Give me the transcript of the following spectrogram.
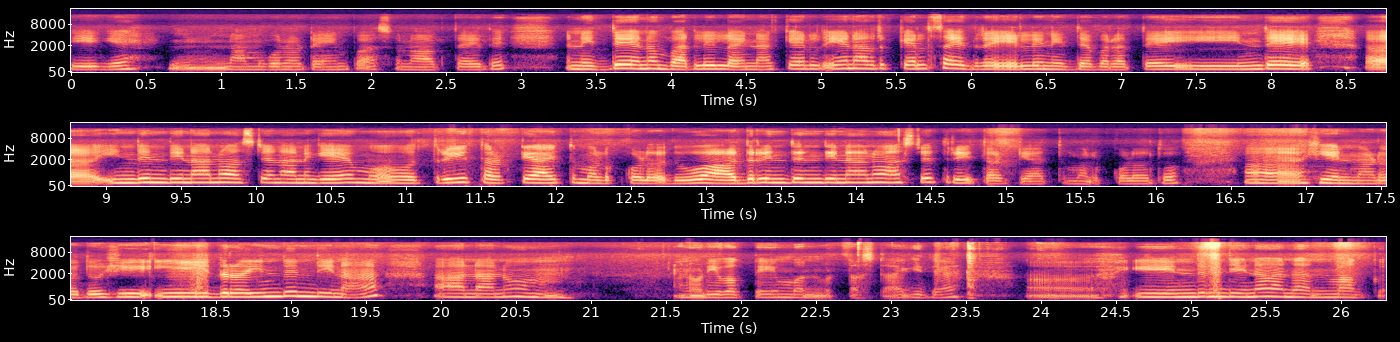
ಹೀಗೆ ನಮಗೂ ಟೈಮ್ ಪಾಸೂ ಆಗ್ತಾಯಿದೆ ನಿದ್ದೆ ಏನೋ ಬರಲಿಲ್ಲ, ಇನ್ನು ಕೆಲ್, ಏನಾದರೂ ಕೆಲಸ ಇದ್ದರೆ ಎಲ್ಲಿ ನಿದ್ದೆ ಬರುತ್ತೆ? ಈ ಹಿಂದೆ ಹಿಂದಿನ ದಿನಾನೂ ಅಷ್ಟೇ ನನಗೆ ತ್ರೀ ತರ್ಟಿ ಆಯಿತು ಮಲ್ಕೊಳ್ಳೋದು. ಅದ್ರ ಹಿಂದಿನ ದಿನಾನೂ ಅಷ್ಟೇ ತ್ರೀ ತರ್ಟಿ ಆಯಿತು ಮಲ್ಕೊಳ್ಳೋದು. ಏನು ಮಾಡೋದು? ಈ ಇದರ ಹಿಂದಿನ ದಿನ ನಾನು ನೋಡಿ, ಇವಾಗ ಟೈಮ್ ಬಂದ್ಬಿಟ್ಟು ಅಷ್ಟಾಗಿದೆ ಈ ಹಿಂದಿನ ದಿನ ನನ್ನ ಮಗ,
